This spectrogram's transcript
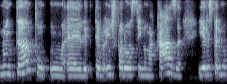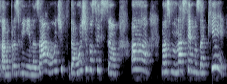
No entanto, um, é, ele teve, a gente parou assim numa casa e eles perguntaram para as meninas: ah, onde, da onde vocês são? Ah, nós nascemos aqui,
